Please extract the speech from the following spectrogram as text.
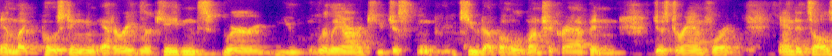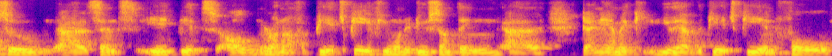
and like posting at a regular cadence where you really aren't. You just queued up a whole bunch of crap and just ran for it. And it's also, uh, since it, it's all run off of PHP, if you want to do something uh, dynamic, you have the PHP in full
